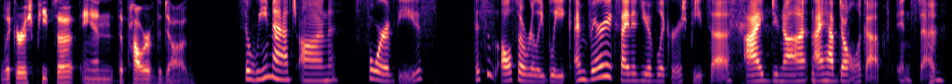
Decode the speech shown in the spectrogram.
Licorice Pizza, and The Power of the Dog. So we match on four of these. This is also really bleak. I'm very excited you have licorice pizza. I do not. I have Don't Look Up instead.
